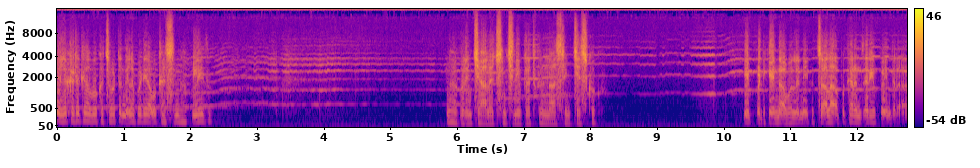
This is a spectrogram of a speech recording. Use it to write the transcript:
నిలకడగా ఒక చోట నిలబడే అవకాశం నాకు లేదు. నా గురించి ఆలోచించి నీ బ్రతుకును నాశనం చేసుకోకు. ఇప్పటికే నా వల్ల నీకు చాలా అపకారం జరిగిపోయిందిరా.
